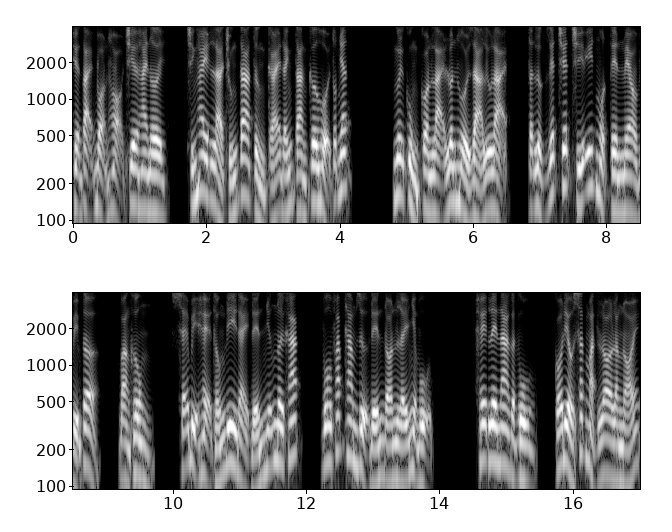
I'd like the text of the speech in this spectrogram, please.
hiện tại bọn họ chia hai nơi, chính hay là chúng ta từng cái đánh tan cơ hội tốt nhất. Ngươi cùng còn lại luân hồi giả lưu lại, tận lực giết chết chí ít một tên mèo vím tờ, bằng không, sẽ bị hệ thống đi đẩy đến những nơi khác, vô pháp tham dự đến đón lấy nhiệm vụ. Helena gật gù, có điều sắc mặt lo lắng nói,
